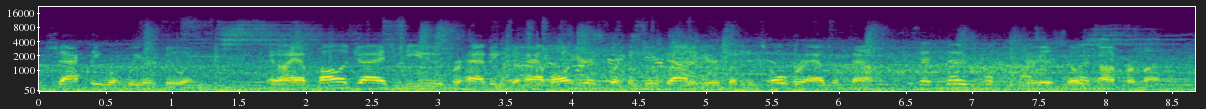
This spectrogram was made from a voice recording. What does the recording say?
exactly what we are doing. And I apologize to you for having to have all your equipment moved out of here, but it's over as of now. Is there no compromise? There is no compromise.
